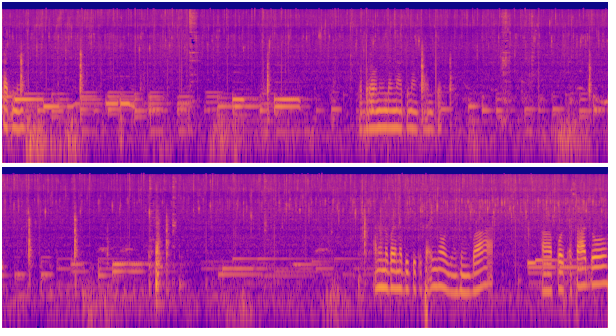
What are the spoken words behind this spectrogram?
karne. Pa-browning lang natin ng konti. ano na ba nabigay ko sa inyo yung humba uh, pork asado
